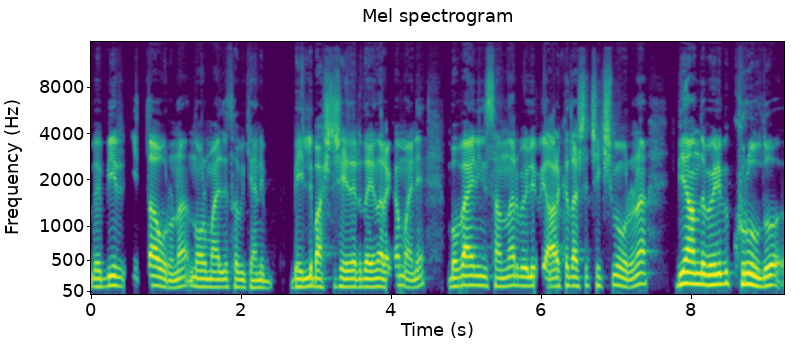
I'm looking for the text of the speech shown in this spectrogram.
ve bir iddia uğruna normalde tabii ki hani belli başlı şeylere dayanarak ama hani babayan insanlar böyle bir arkadaşla çekişme uğruna bir anda böyle bir kuruldu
